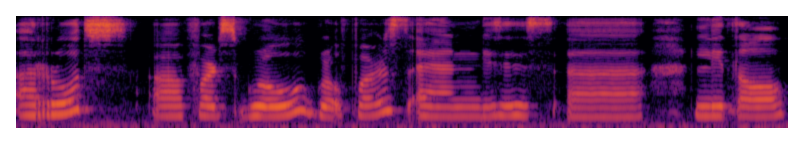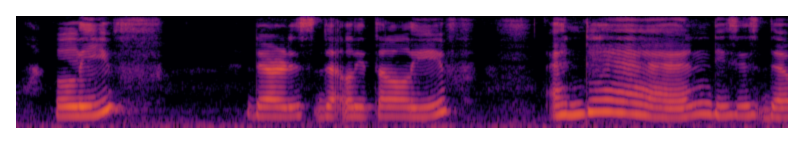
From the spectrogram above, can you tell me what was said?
uh, roots uh, first grow grow first and this is a little leaf. There is the little leaf. And then this is the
